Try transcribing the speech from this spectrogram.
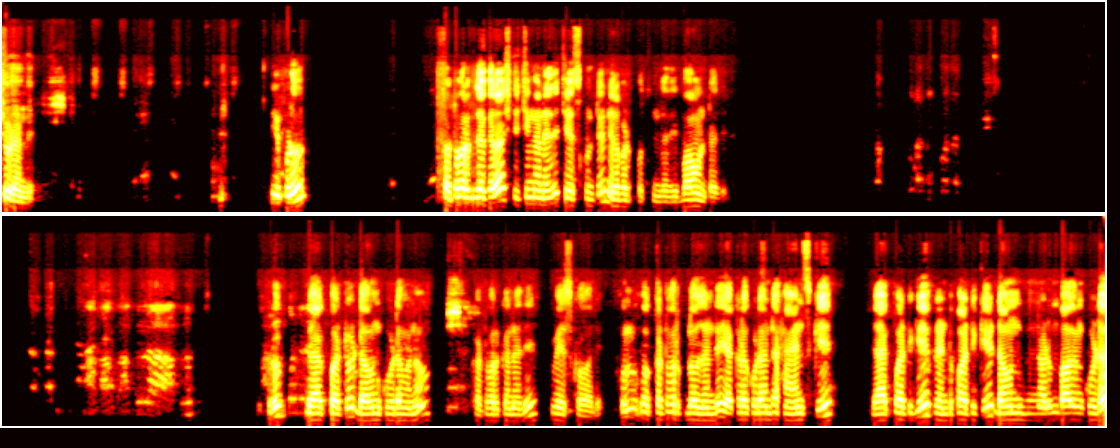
చూడండి. ఇప్పుడు కట్ వర్క్ దగ్గర స్టిచ్చింగ్ అనేది చేసుకుంటే నిలబడిపోతుంది అది బాగుంటుంది. ఇప్పుడు బ్యాక్ పార్ట్ డౌన్ కూడా మనం కట్ వర్క్ అనేది వేసుకోవాలి. ఫుల్ కట్ వర్క్ బ్లౌజ్ అండి. ఎక్కడ కూడా అంటే హ్యాండ్స్కి బ్యాక్ పార్ట్కి ఫ్రంట్ పార్ట్కి డౌన్ నడుం భాగం కూడా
